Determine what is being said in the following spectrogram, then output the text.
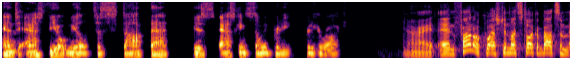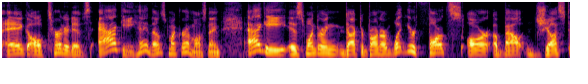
And to ask the oatmeal to stop that is asking something pretty, pretty heroic. All right. And final question let's talk about some egg alternatives. Aggie, hey, that was my grandma's name. Aggie is wondering, Dr. Barnard, what your thoughts are about just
